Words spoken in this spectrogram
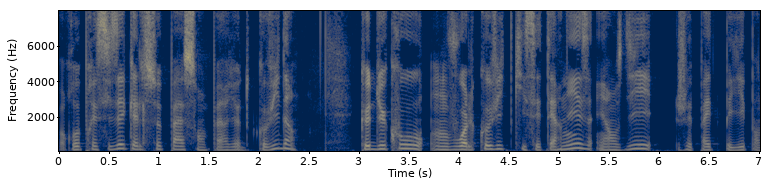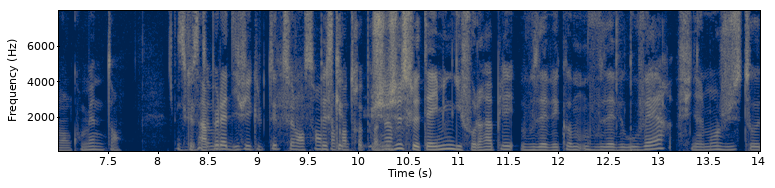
repréciser qu'elle se passe en période Covid, que du coup on voit le Covid qui s'éternise et on se dit je vais pas être payé pendant combien de temps? Parce que c'est un peu la difficulté de se lancer en tant qu'entrepreneur. Juste le timing, il faut le rappeler. Vous avez comme vous avez ouvert finalement juste au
